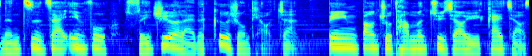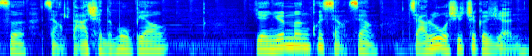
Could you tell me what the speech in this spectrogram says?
能自在应付随之而来的各种挑战，并帮助他们聚焦于该角色想达成的目标。演员们会想象：假如我是这个人，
